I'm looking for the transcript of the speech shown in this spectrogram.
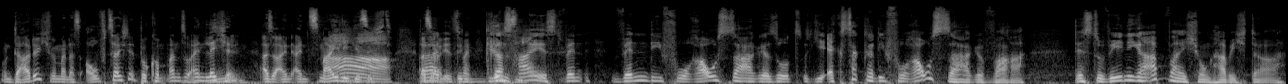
Und dadurch, wenn man das aufzeichnet, bekommt man so ein Lächeln, also ein, ein Smiley-Gesicht. also ah, ein jetzt mal. das heißt, wenn, wenn die Voraussage so, je exakter die Voraussage war, desto weniger Abweichung habe ich da.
